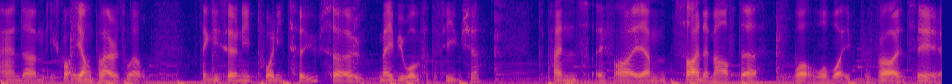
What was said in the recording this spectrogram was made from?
And um, he's quite a young player as well. I think he's only 22, so maybe one for the future. Depends if I um, sign him after what, what he provides here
